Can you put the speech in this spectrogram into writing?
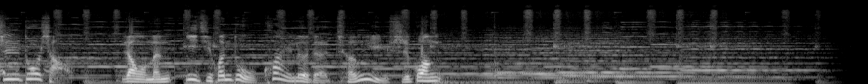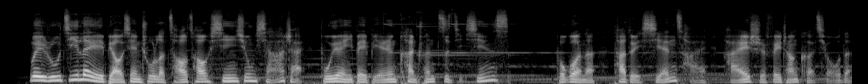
知多少？让我们一起欢度快乐的成语时光。魏如鸡肋表现出了曹操心胸狭窄，不愿意被别人看穿自己心思。不过呢，他对贤才还是非常渴求的。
